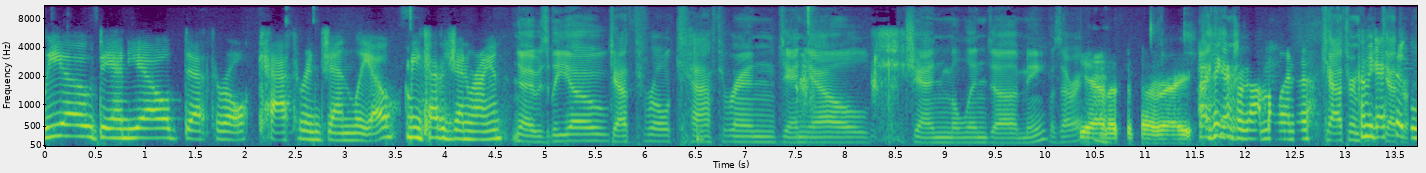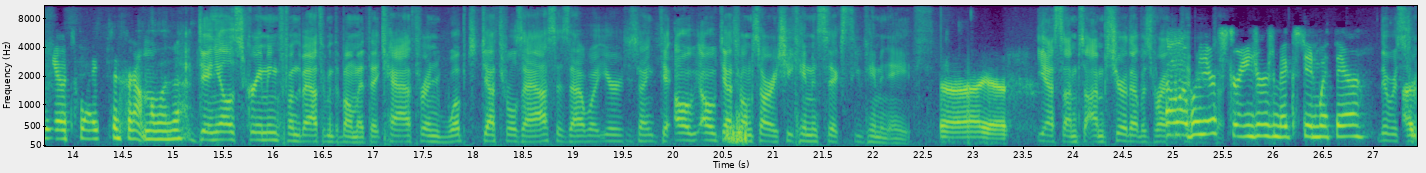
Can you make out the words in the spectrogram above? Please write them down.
Leo, Danielle, Death Roll, Catherine, Jen, Leo. I mean, Catherine, Jen, Ryan. No, it was Leo, Gethril, Catherine, Danielle, Jen, Melinda, me. Was that right? Yeah, that's about right. I, think I forgot Melinda. Catherine I think I beat said Leo twice and forgot Melinda. Danielle is screaming from the bathroom at the moment that Catherine whooped Deathrill's ass. Is that what you're saying? De- oh, oh, Deathrill, I'm sorry. She came in sixth. You came in eighth. Ah, yes. Yes, I'm. I'm sure that was right. Oh, were there strangers mixed in with there? There was I'm.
